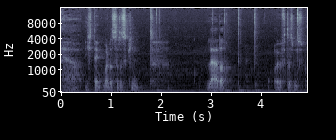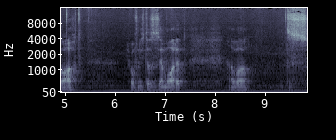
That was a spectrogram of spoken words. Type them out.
Ja, ich denke mal, dass er das Kind leider öfters missbraucht. Ich hoffe nicht, dass er es ermordet. Aber das,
